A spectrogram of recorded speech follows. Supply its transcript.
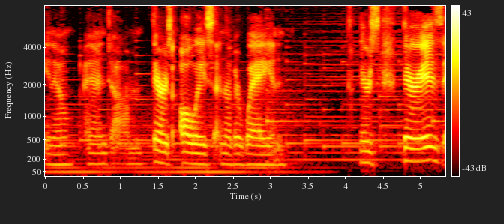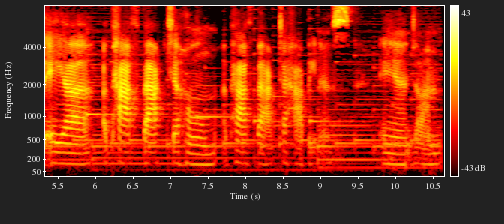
you know, and um, there's always another way, and there's there is a uh, a path back to home, a path back to happiness, and um,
